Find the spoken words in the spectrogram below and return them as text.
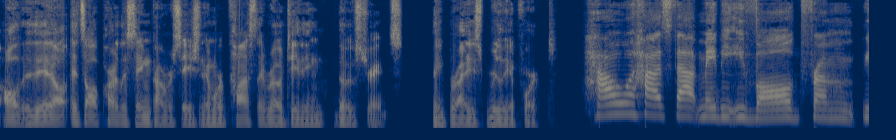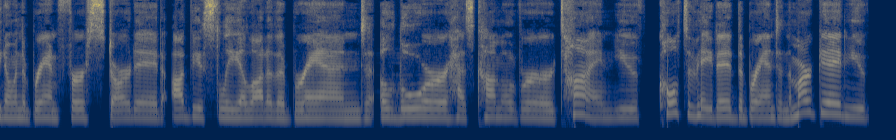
all, it, all it's all part of the same conversation and we're constantly rotating those strains. I think variety is really important. How has that maybe evolved from, you know, when the brand first started? Obviously, a lot of the brand allure has come over time. You've cultivated the brand in the market. You've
